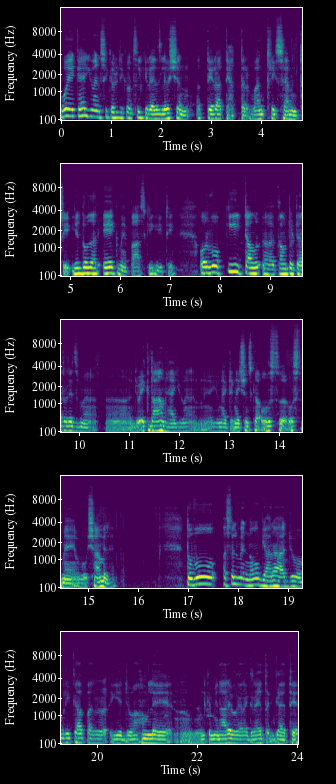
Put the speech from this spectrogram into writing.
وہ ایک ہے یو این سیکورٹی کونسل کی ریزولوشن تیرہ تہتر، ون تھری سیون تھری، یہ دو ہزار ایک میں پاس کی گئی تھی۔ اور وہ کی کاؤنٹر ٹیررزم جو اقدام ہے یو این یونائٹڈ نیشنز کا، اس اس میں وہ شامل ہے۔ تو وہ اصل میں نو گیارہ جو امریکہ پر یہ جو حملے وہ ان کے مینارے وغیرہ گرے، گئے تھے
